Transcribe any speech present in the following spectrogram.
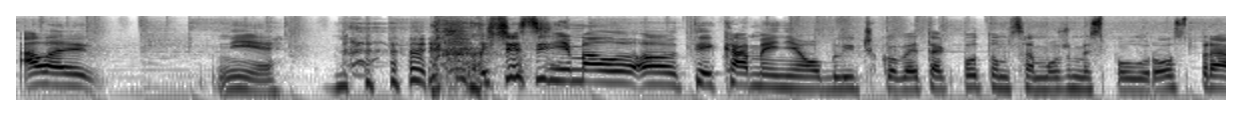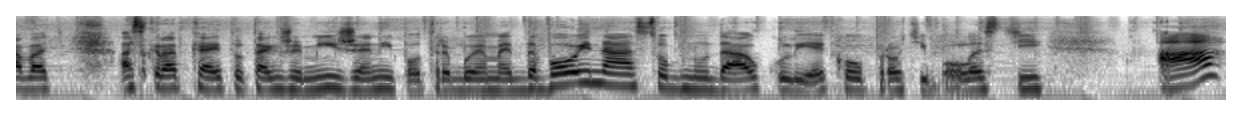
ale nie. Ešte si nemal o, tie kamene obličkové, tak potom sa môžeme spolu rozprávať. A skrátka je to tak, že my ženy potrebujeme dvojnásobnú dávku liekov proti bolesti. A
